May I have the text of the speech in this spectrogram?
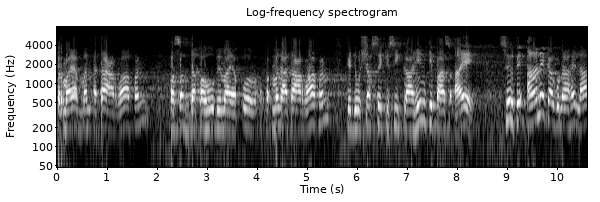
فرمایا، من اتا عرافن فسد بما من اتا عرافن کہ جو شخص کسی کاہن کے پاس آئے، صرف آنے کا گناہ ہے، لا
